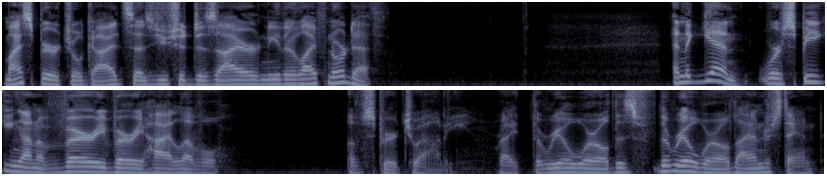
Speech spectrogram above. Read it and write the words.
My spiritual guide says you should desire neither life nor death. And again, we're speaking on a very, very high level of spirituality, right? The real world is the real world, I understand.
